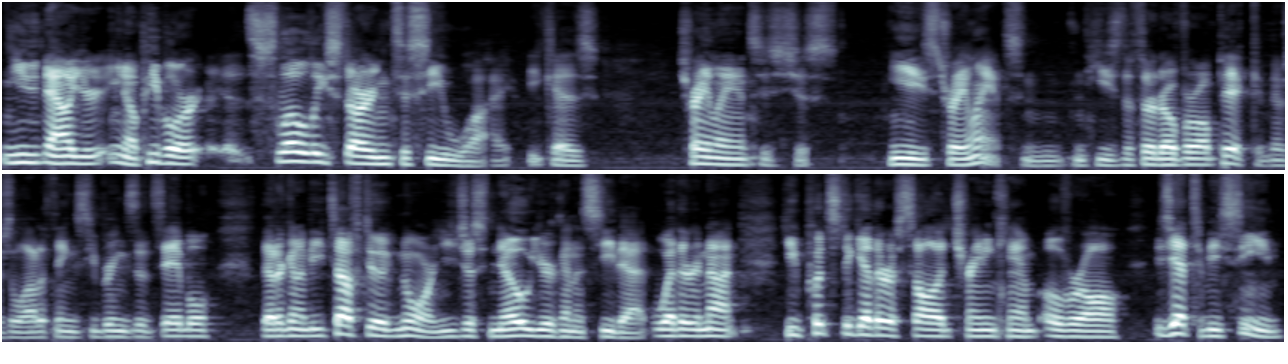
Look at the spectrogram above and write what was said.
you now you're you know people are slowly starting to see why because Trey Lance is just he's Trey Lance and he's the third overall pick. And there's a lot of things he brings to the table that are going to be tough to ignore. You just know you're going to see that. Whether or not he puts together a solid training camp overall is yet to be seen.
